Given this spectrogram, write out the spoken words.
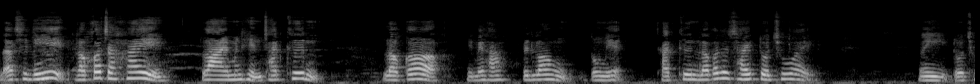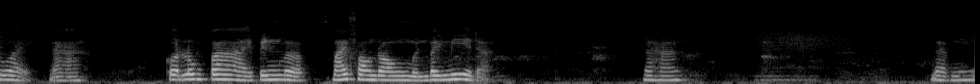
แล้วทีนี้เราก็จะให้ลายมันเห็นชัดขึ้น เราก็เห็นไหมคะ เป็นร่องตรงนี้ชัดขึ้นแล้วก็จะใช้ตัวช่วย นี่ตัวช่วยนะคะ กดลงไปเป็นแบบไม้ฟองดองเหมือนใบมีดอะนะคะ แบบนี้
